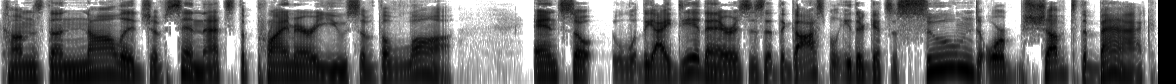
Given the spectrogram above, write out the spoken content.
comes the knowledge of sin. That's the primary use of the law. And so the idea there is, is that the gospel either gets assumed or shoved to the back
